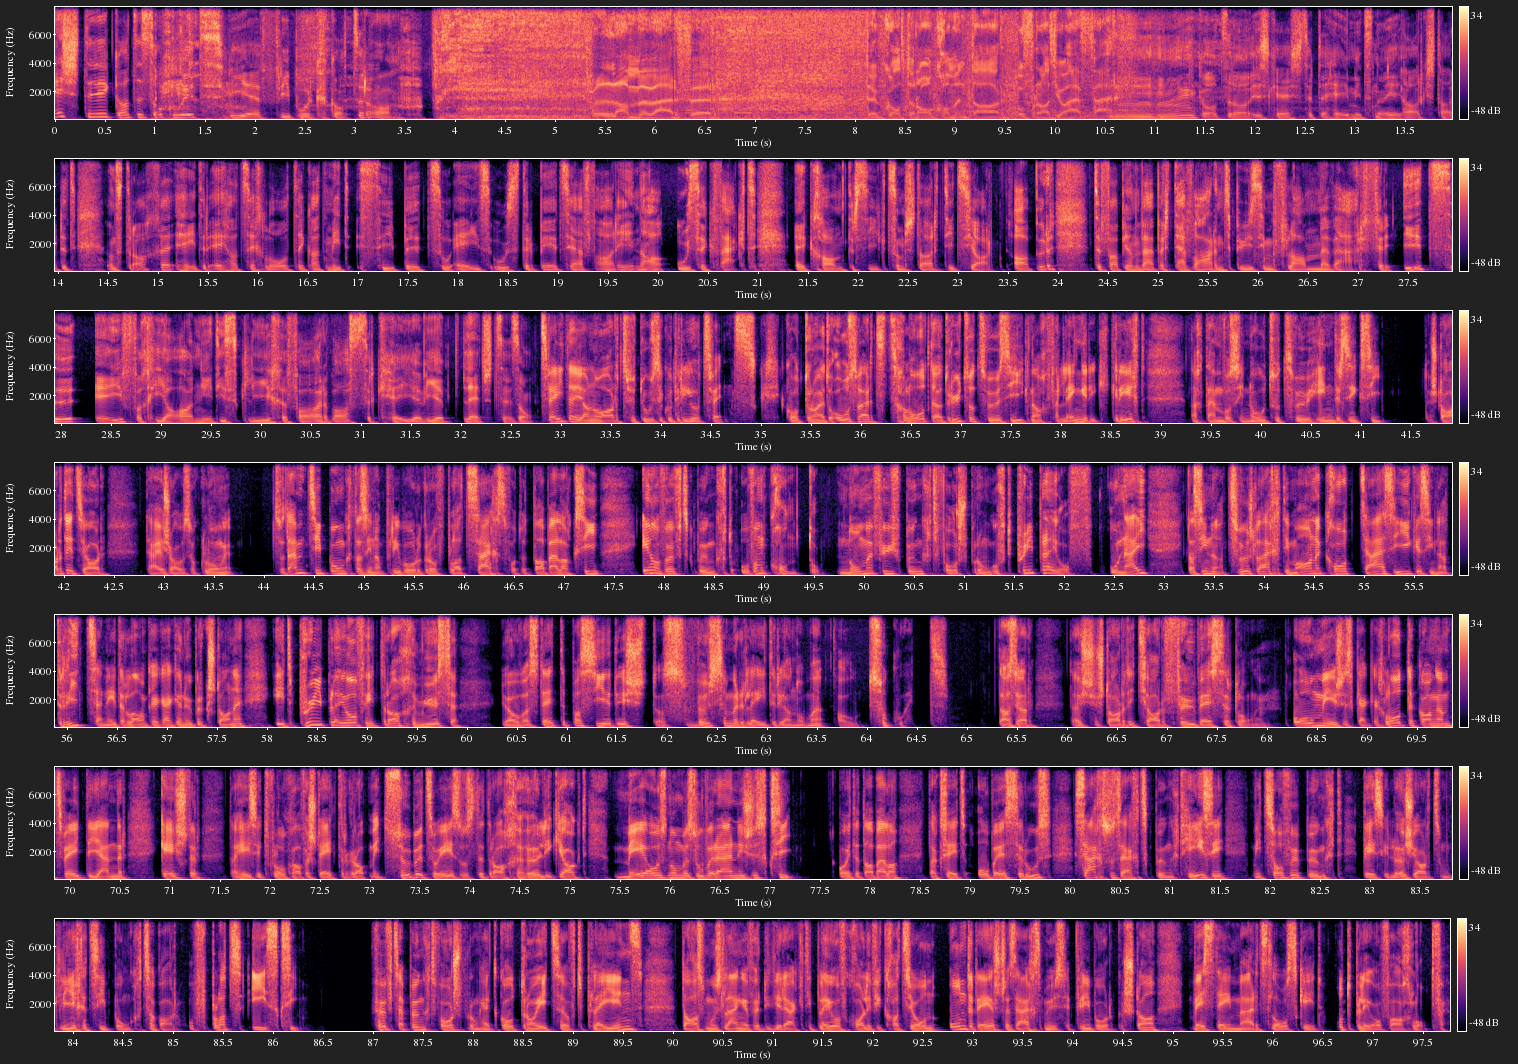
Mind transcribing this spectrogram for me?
Beste geht es so gut wie Fribourg-Gotteron. Flammenwerfer. Der Gotteron-Kommentar auf Radio FR. Mhm, Gotteron ist gestern daheim ins neue Jahr gestartet und die Drachen haben der EHC Kloten gerade mit 7 zu 1 aus der BCF Arena rausgefegt. Ein kanter Sieg zum Start ins Jahr. Aber der Fabian Weber der warnt bei uns im Flammenwerfer. Jetzt äh, einfach ja nicht ins gleiche Fahrwasser fallen wie letzte Saison. 2. Januar 2023. Gotteron hat auswärts zu Kloten einen 3 zu 2 Sieg nach Verlängerung gekriegt, nachdem sie 0 zu 2 hinter sich waren. Der Start ins Jahr ist also gelungen. Zu dem Zeitpunkt da sind am Friburger auf Platz 6 von der Tabelle, 51 Punkte auf dem Konto. Nur 5 Punkte Vorsprung auf die Pre-Playoff. Und nein, da sind noch zwei schlechte Mahnen gekommen. 10 Siege sind nach 13 Niederlagen gegenübergestanden. In die Pre-Playoff hätte Drachen müssen. Ja, was dort passiert ist, das wissen wir leider ja nur allzu gut. Das Jahr da ist der Start ins Jahr viel besser gelungen. Omi ist es gegen Kloten gegangen am 2. Jänner. Gestern da haben sie die Flughafenstädter gerade mit 7 zu 1 aus der Drachenhöhle gejagt. Mehr als nur souverän war es. Gewesen. Auch in der Tabelle sieht es auch besser aus. 66 Punkte haben sie, mit so vielen Punkten, wie sie letztes Jahr zum gleichen Zeitpunkt sogar auf Platz 1 gewesen. 15 Punkte Vorsprung hat Gotron jetzt auf die Play-Ins. Das muss länger für die direkte Playoff-Qualifikation. Unter den ersten sechs müssen die Freiburger stehen, wenn es dann im März losgeht und die Playoff anklopfen.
